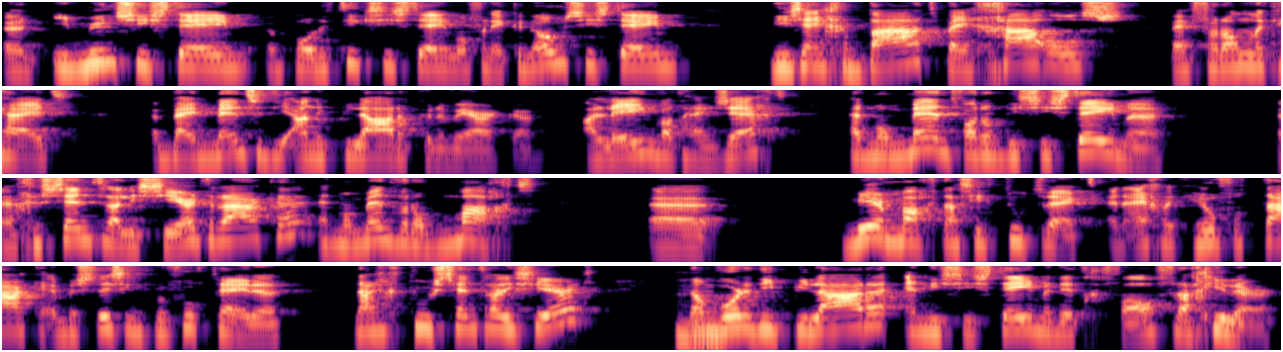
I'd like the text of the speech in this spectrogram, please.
een immuunsysteem, een politiek systeem of een economisch systeem, die zijn gebaat bij chaos, bij veranderlijkheid, bij mensen die aan die pilaren kunnen werken. Alleen wat hij zegt, het moment waarop die systemen uh, gecentraliseerd raken, het moment waarop macht uh, meer macht naar zich toetrekt en eigenlijk heel veel taken en beslissingsbevoegdheden naar zich toe centraliseert, dan hmm. worden die pilaren en die systemen in dit geval fragieler.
